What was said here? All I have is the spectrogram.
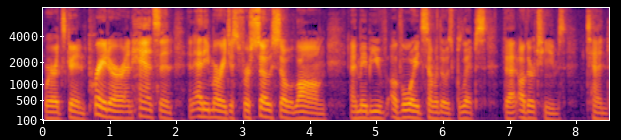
where it's been Prater and Hanson and Eddie Murray just for so, so long. And maybe you avoid some of those blips that other teams tend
